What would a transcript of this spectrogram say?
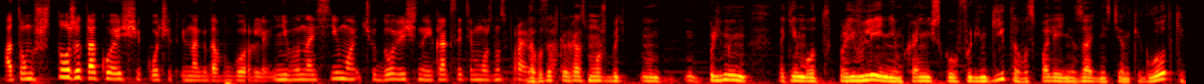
о том, что же такое щекочет иногда в горле. Невыносимо, чудовищно, и как с этим можно справиться. Да, вот это как раз может быть прямым таким вот проявлением хронического фарингита, воспаления задней стенки глотки.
